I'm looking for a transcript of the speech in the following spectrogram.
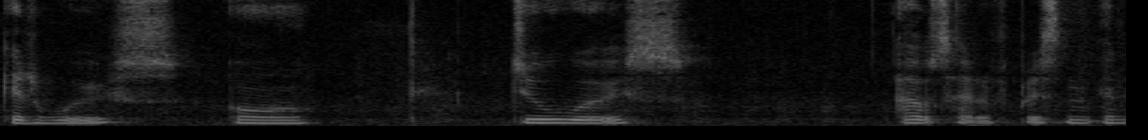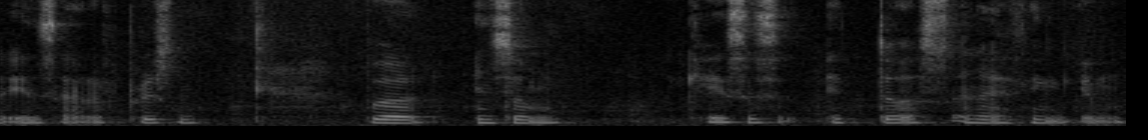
get worse or do worse outside of prison and inside of prison. But in some cases it does, and I think in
